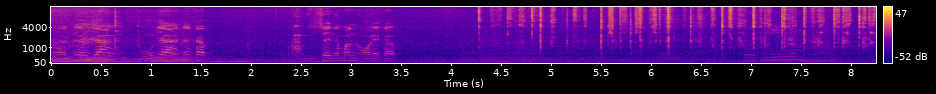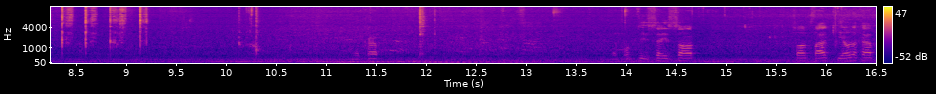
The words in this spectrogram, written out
อ่าเนื้อย่างหมูย่างนะครับผมจะใส่น้ำมันหอยครับสูตรนี้นุ่มนวลนะครับแต่ผมจะใส่ซอสซอสฟ้าเขียวนะครับ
